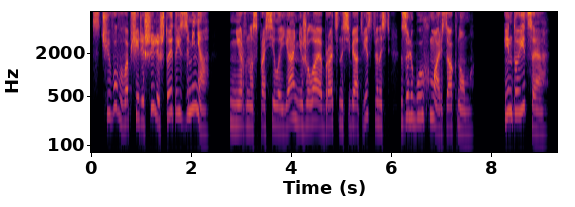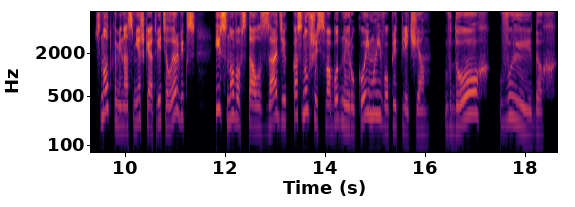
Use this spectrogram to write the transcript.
«С чего вы вообще решили, что это из-за меня?» — нервно спросила я, не желая брать на себя ответственность за любую хмарь за окном. «Интуиция», — с нотками насмешки ответил Эрвикс и снова встал сзади, коснувшись свободной рукой моего предплечья. «Вдох, выдох».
